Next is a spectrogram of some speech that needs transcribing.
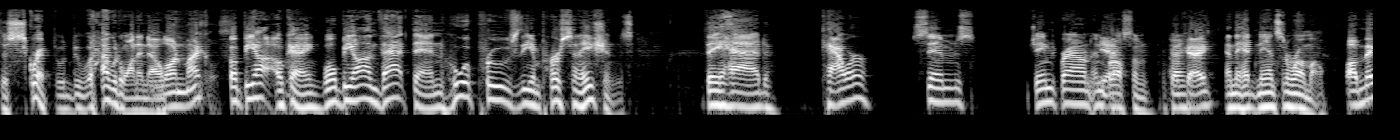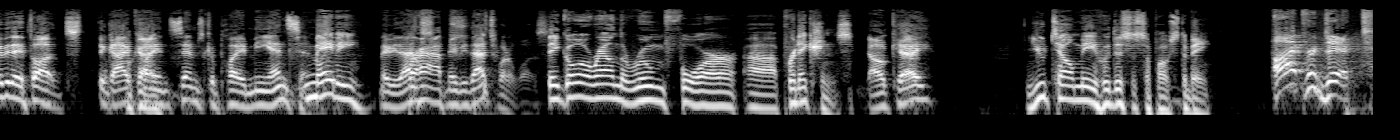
the script would be what I would want to know. Lorne Michaels. But beyond, okay, well, beyond that, then who approves the impersonations? They had Cowher, Simms, James Brown, and Yeah. Burleson. Okay? Okay. and they had Nantz and Romo. Well, maybe they thought the guy Okay. playing Simms could play me and Simms. Maybe, Maybe that's perhaps maybe that's what it was. they go around the room for uh, predictions. Okay. You tell me who this is supposed to be. I predict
